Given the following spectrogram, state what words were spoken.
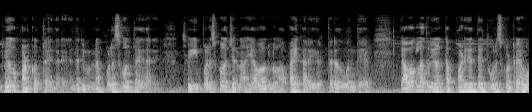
ಉಪಯೋಗ ಮಾಡ್ಕೊತಾ ಇದ್ದಾರೆ, ಅಂದರೆ ನಿಮ್ಮನ್ನ ಬಳಸ್ಕೊತಾ ಇದ್ದಾರೆ. ಸೊ ಈ ಬಳಸ್ಕೊಳ್ಳೋ ಜನ ಯಾವಾಗಲೂ ಅಪಾಯಕಾರಿಯಾಗಿರ್ತಾರೆ ಅದು ಒಂದೇ. ಯಾವಾಗಲಾದರೂ ಏನೋ ತಪ್ಪು ಮಾಡಿದೆ ಅಂತ ತೋರಿಸ್ಕೊಟ್ರೆ, ಓ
